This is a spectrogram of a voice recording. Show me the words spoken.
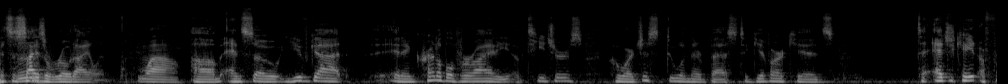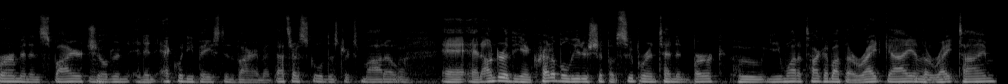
It's the size of Rhode Island. Wow. Um, and so you've got an incredible variety of teachers who are just doing their best to give our kids to educate, affirm, and inspire children in an equity based environment. That's our school district's motto. And, and under the incredible leadership of Superintendent Burke, who you want to talk about the right guy at the right time.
